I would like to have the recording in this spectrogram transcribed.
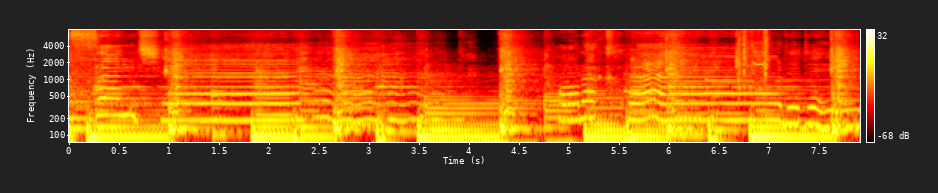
sunshine on a cloudy day.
